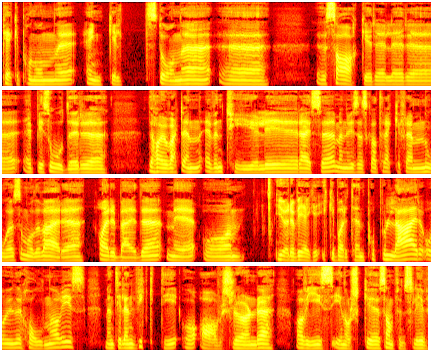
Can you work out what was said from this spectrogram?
peke på noen eh, enkeltstående eh, saker eller eh, episoder. Det har jo vært en eventyrlig reise, men hvis jeg skal trekke frem noe, så må det være arbeidet med å gjøre VG ikke bare til en populær og underholdende avis, men til en viktig og avslørende avis i norsk samfunnsliv.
